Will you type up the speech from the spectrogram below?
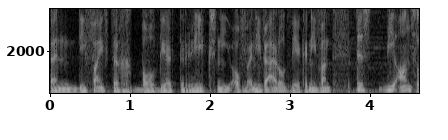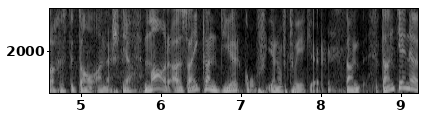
in die 50 bilbeerd reeks nie of in die wêreldbeker nie want dis die aanslag is totaal anders. Ja. Maar as hy kan deurkof een of twee keer, dan dan het jy nou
